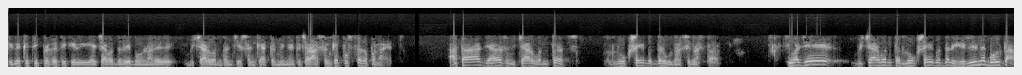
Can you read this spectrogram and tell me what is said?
तिने किती प्रगती केली याच्याबद्दल बोलणारे विचारवंतांची संख्या कमी नाही त्याच्यावर असंख्य पुस्तकं पण आहेत. आता ज्यावेळेस विचारवंतच लोकशाहीबद्दल उदासीन असतात किंवा जे विचारवंत लोकशाहीबद्दल हिरीने बोलतात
